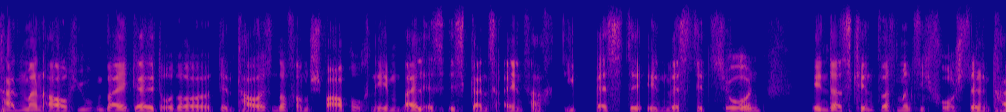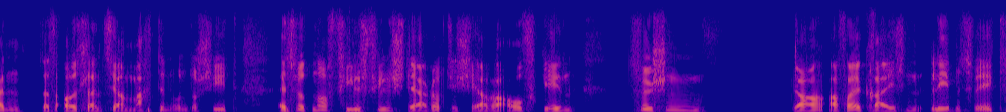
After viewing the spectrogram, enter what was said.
kann man auch Jugendweihgeld oder den Tausender vom Sparbuch nehmen, weil es ist ganz einfach die beste Investition in das Kind, was man sich vorstellen kann. Das Auslandsjahr macht den Unterschied. Es wird noch viel, viel stärker die Schere aufgehen zwischen ja, erfolgreichen Lebensweg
